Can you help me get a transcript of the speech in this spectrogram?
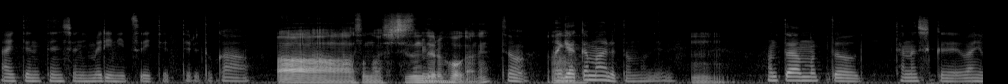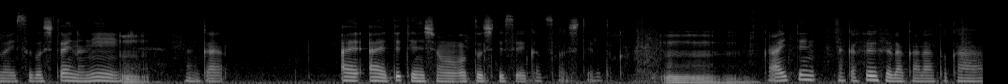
相手のテンションに無理についてってるとかああその沈んでる方がね。そう、まあ、うん。逆もあると思うんだよね。うん本当はもっと楽しくワイワイ過ごしたいのに、うん。なんかあえあえてテンションを落として生活をしてるとか。うんうん相手なんか夫婦だからとか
